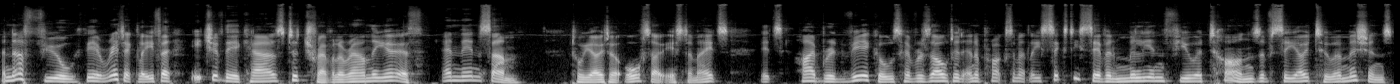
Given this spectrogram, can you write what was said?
enough fuel theoretically for each of their cars to travel around the Earth, and then some. Toyota also estimates its hybrid vehicles have resulted in approximately 67 million fewer tonnes of CO2 emissions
